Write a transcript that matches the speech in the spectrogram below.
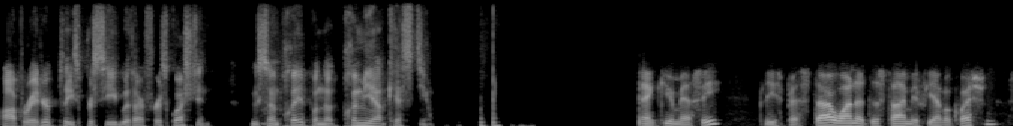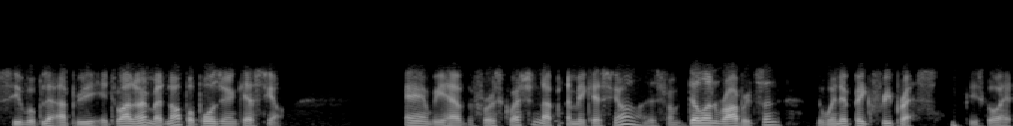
Operator, please proceed with our first question. Nous sommes prêts pour notre première question. Thank you, merci. Please press star one at this time if you have a question. S'il vous plaît, appuyez étoile 1 maintenant pour poser une question. And we have the first question. La première question is from Dylan Robertson, the Winnipeg Free Press. Please go ahead.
